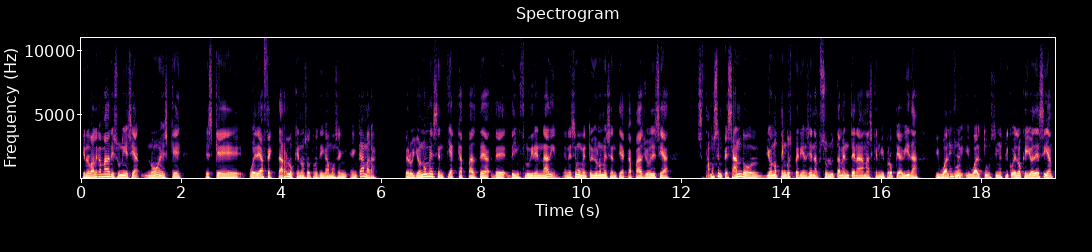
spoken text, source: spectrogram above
que nos valga madre. Y Suni decía, no, es que, es que puede afectar lo que nosotros digamos en, en cámara. Pero yo no me sentía capaz de, de- de influir en nadie. En ese momento yo no me sentía capaz. Yo decía, estamos empezando. Yo no tengo experiencia en absolutamente nada más que en mi propia vida. Igual tú, Exacto. igual tú. ¿Sí me explico? Es lo que yo decía.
